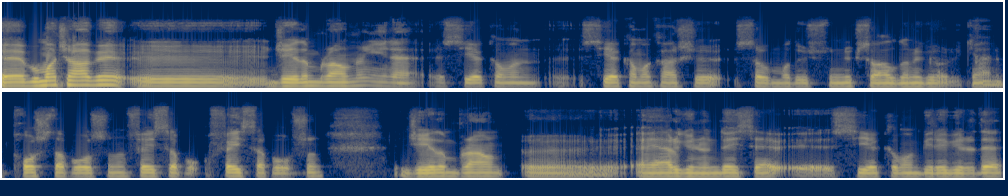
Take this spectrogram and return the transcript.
E, bu maç abi e, Jalen Brown'un yine Siakam'ın Siakam'a karşı savunmada üstünlük sağladığını gördük. Yani post up olsun, face up face up olsun. Jalen Brown e, eğer günündeyse e, Siakam'ın birebir de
